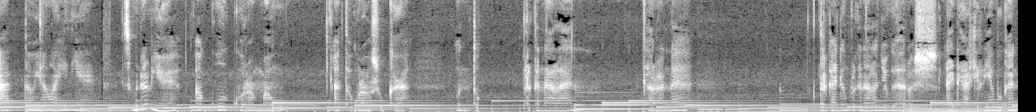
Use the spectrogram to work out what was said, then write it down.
atau yang lainnya. Sebenarnya aku kurang mau kurang suka untuk perkenalan karena terkadang perkenalan juga harus ada akhirnya bukan?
